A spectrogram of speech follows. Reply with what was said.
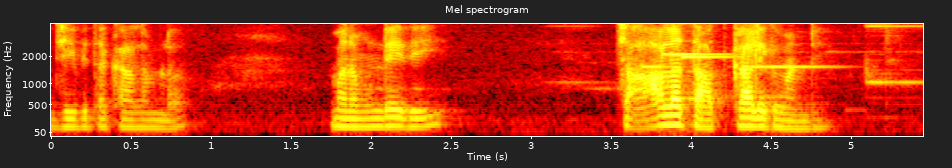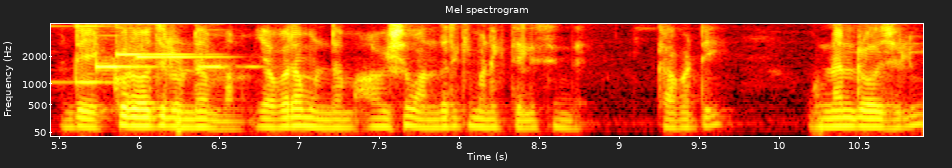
జీవిత కాలంలో మనం ఉండేది చాలా తాత్కాలికం అండి అంటే ఎక్కువ రోజులు ఉండం మనం. ఎవరం ఉండం. ఆ విషయం అందరికీ మనకి తెలిసిందే. కాబట్టి ఉన్నన్ని రోజులు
